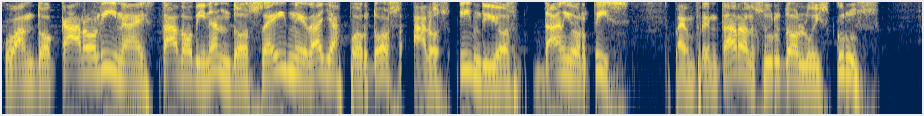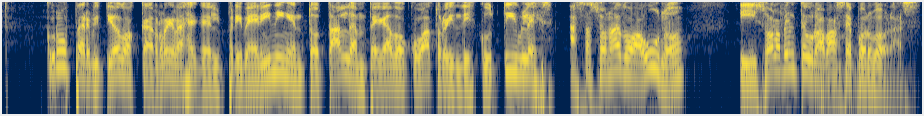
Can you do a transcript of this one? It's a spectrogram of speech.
cuando Carolina está dominando seis medallas por dos a los indios. Dani Ortiz va a enfrentar al zurdo Luis Cruz. Cruz permitió dos carreras en el primer inning, en total le han pegado cuatro indiscutibles, ha sazonado a uno y solamente una base por bolas.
